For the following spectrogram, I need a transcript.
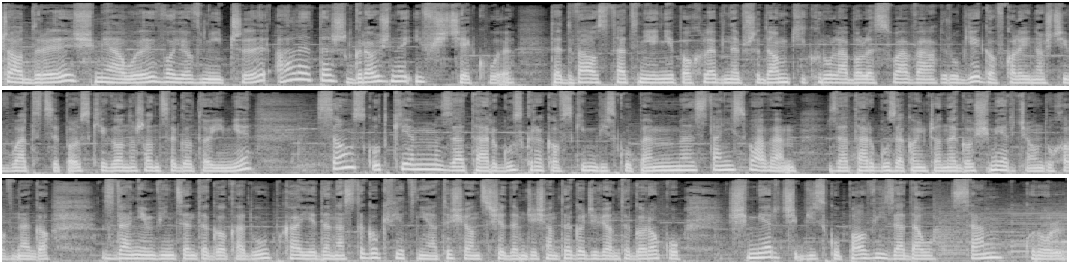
Szczodry, śmiały, wojowniczy, ale też groźny i wściekły. Te dwa ostatnie niepochlebne przydomki króla Bolesława II w kolejności władcy polskiego noszącego to imię są skutkiem zatargu z krakowskim biskupem Stanisławem. Zatargu zakończonego śmiercią duchownego. Zdaniem Wincentego Kadłubka 11 kwietnia 1079 roku śmierć biskupowi zadał sam król.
